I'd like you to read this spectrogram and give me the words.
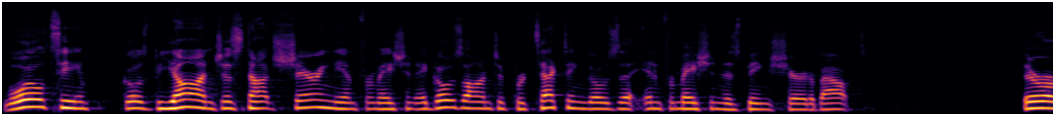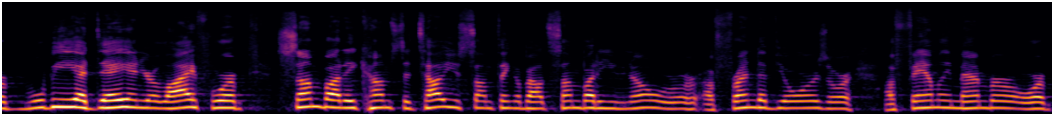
Loyalty goes beyond just not sharing the information, it goes on to protecting those that information is being shared about. There are, will be a day in your life where somebody comes to tell you something about somebody you know, or a friend of yours, or a family member, or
